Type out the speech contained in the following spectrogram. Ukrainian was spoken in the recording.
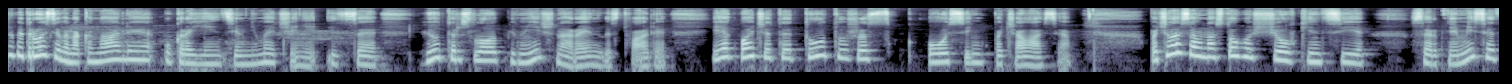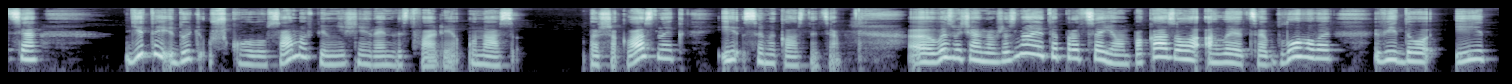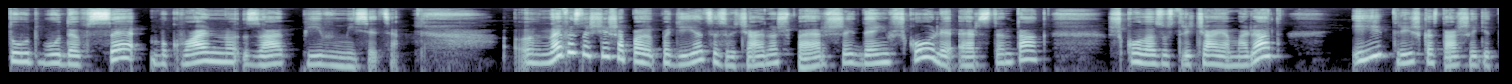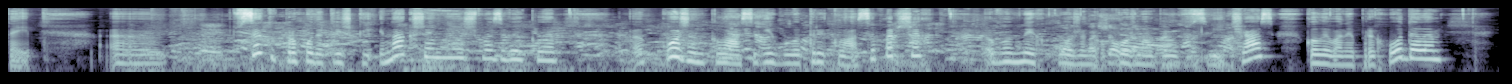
Любі друзі! На каналі Українці в Німеччині. І це Гютерсло, Північна Рейн-Вестфалія. І як бачите, тут уже осінь почалася. Почалася вона з того, що в кінці серпня місяця діти йдуть у школу саме в Північній Рейн-Вестфалії. У нас першокласник і семикласниця. Е, Ви, звичайно, вже знаєте про це, я вам показувала, але це блогове відео, і тут буде все буквально за півмісяця. Е, Найвизначніша подія це, звичайно ж, перший день в школі Ерстентак. Школа зустрічає малят і трішки старших дітей. Е, Все тут проходить трішки інакше, ніж ми звикли. Е, Кожен клас, їх було три класи перших. В них кожен, кожного був свій час, коли вони приходили.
